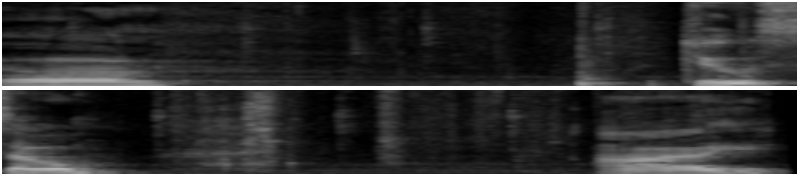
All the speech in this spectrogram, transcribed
Um, too. So I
